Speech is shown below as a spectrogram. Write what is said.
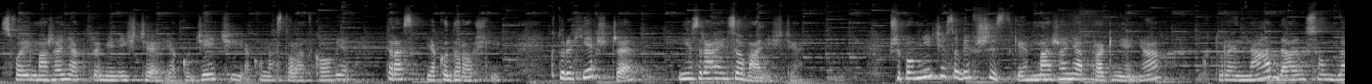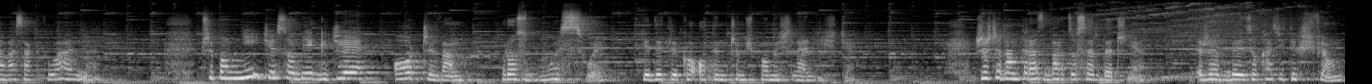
swoje marzenia, które mieliście jako dzieci, jako nastolatkowie, teraz jako dorośli, których jeszcze nie zrealizowaliście. Przypomnijcie sobie wszystkie marzenia, pragnienia, które nadal są dla Was aktualne. Przypomnijcie sobie, gdzie oczy Wam rozbłysły, kiedy tylko o tym czymś pomyśleliście. Życzę Wam teraz bardzo serdecznie, żeby z okazji tych świąt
